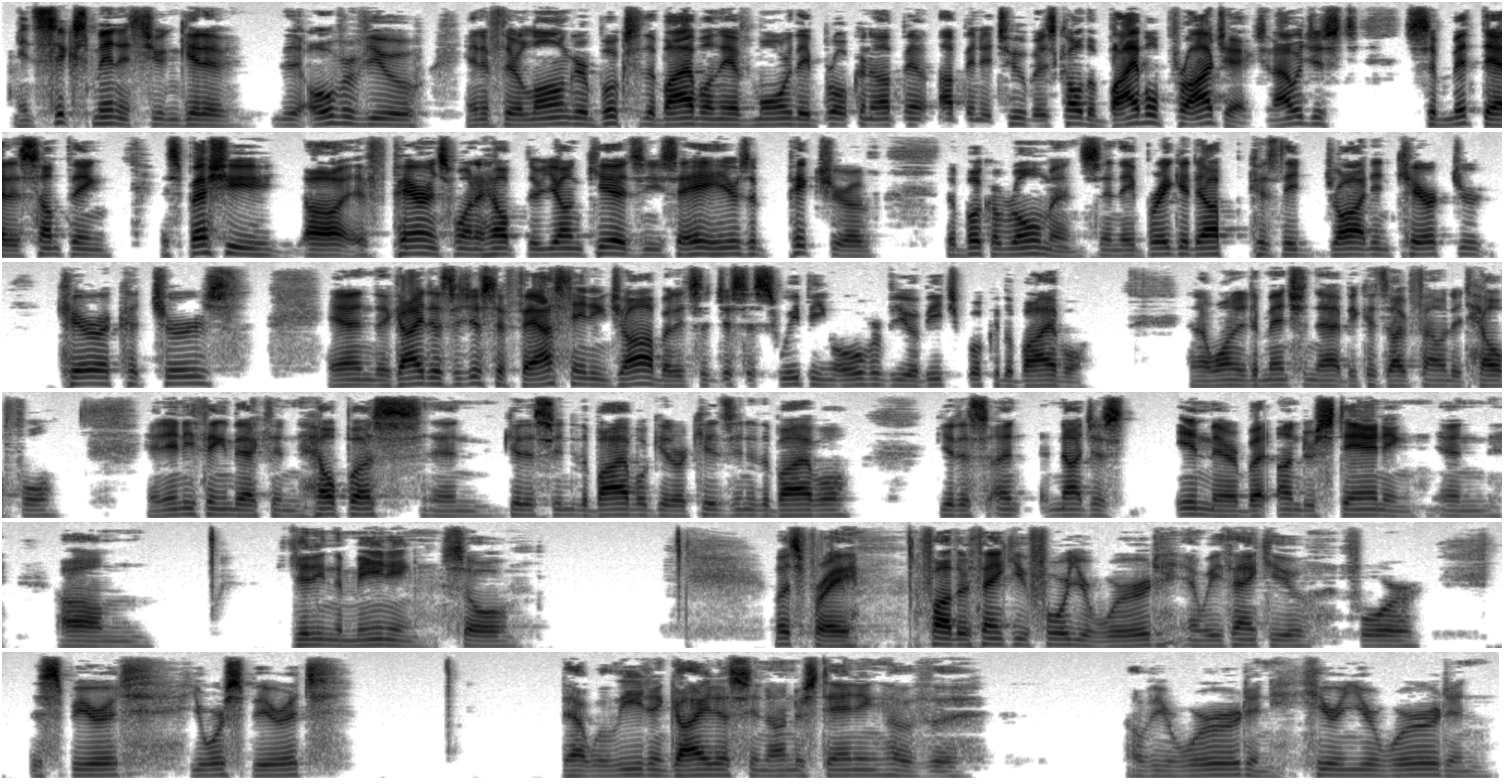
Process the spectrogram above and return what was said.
in six minutes you can get a the overview and if they're longer books of the bible and they have more they've broken up up into two but it's called the bible project and i would just submit that as something especially uh, if parents want to help their young kids and you say hey here's a picture of the book of romans and they break it up because they draw it in character caricatures and the guy does just a fascinating job but it's a, just a sweeping overview of each book of the bible and I wanted to mention that because I've found it helpful. And anything that can help us and get us into the Bible, get our kids into the Bible, get us un- not just in there, but understanding and um, getting the meaning. So let's pray. Father, thank you for your word, and we thank you for the Spirit, your Spirit, that will lead and guide us in understanding of the of your word and hearing your word. And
